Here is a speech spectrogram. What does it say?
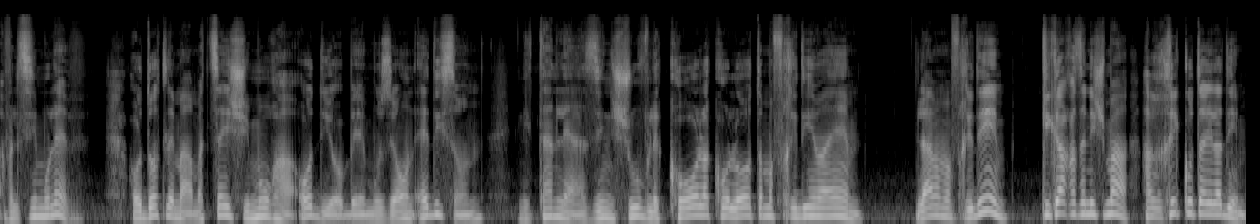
אבל שימו לב, הודות למאמצי שימור האודיו במוזיאון אדיסון, ניתן להאזין שוב לכל הקולות המפחידים ההם. למה מפחידים? כי ככה זה נשמע, הרחיקו את הילדים.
